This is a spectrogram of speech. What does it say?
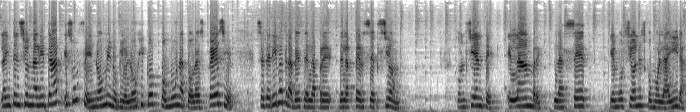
la intencionalidad es un fenómeno biológico común a toda especie. se deriva a través de la, de la percepción consciente, el hambre, la sed y emociones como la ira.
